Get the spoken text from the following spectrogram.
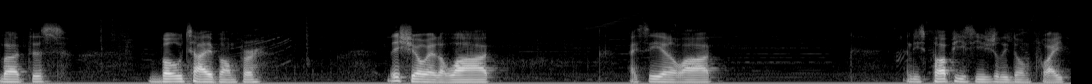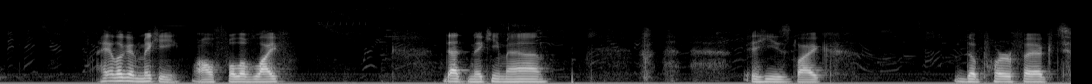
But this bow tie bumper, they show it a lot. I see it a lot. And these puppies usually don't fight. Hey, look at Mickey, all full of life. That Mickey man, he's like the perfect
